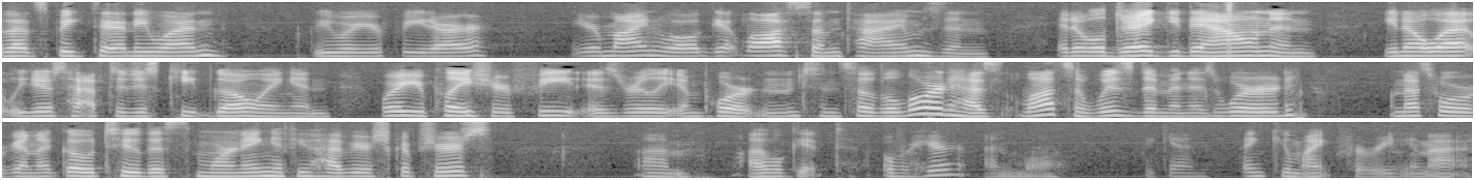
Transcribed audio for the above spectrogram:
Does that speak to anyone? Be where your feet are. Your mind will get lost sometimes, and, and it will drag you down. And you know what? We just have to just keep going. And where you place your feet is really important. And so the Lord has lots of wisdom in His Word, and that's where we're going to go to this morning. If you have your scriptures, um, I will get over here and we'll begin. Thank you, Mike, for reading that.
